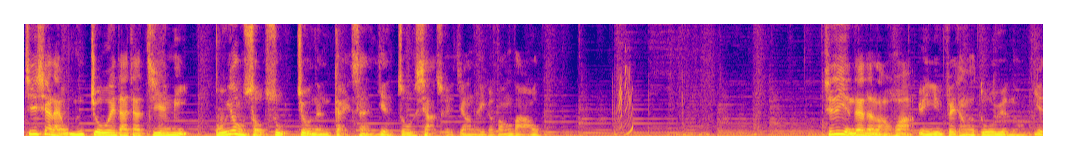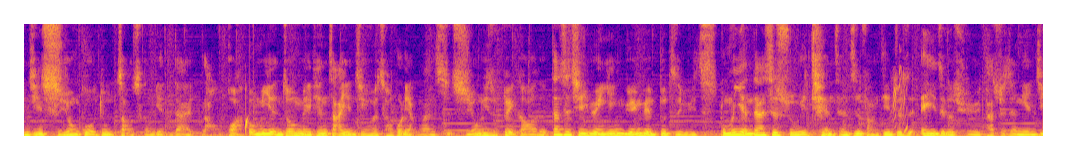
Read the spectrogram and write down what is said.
接下来我们就为大家揭秘，不用手术就能改善眼周下垂这样的一个方法哦。其实眼袋的老化原因非常的多元哦，眼睛使用过度造成眼袋老化。我们眼周每天眨眼睛会超过两万次，使用率是最高的。但是其实原因远远不止于此。我们眼袋是属于浅层脂肪垫，就是 A 这个区域，它随着年纪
